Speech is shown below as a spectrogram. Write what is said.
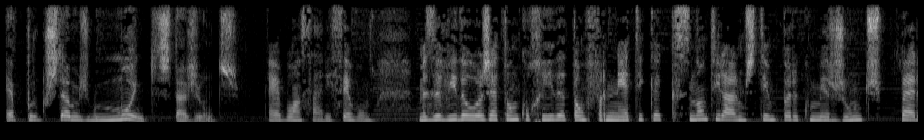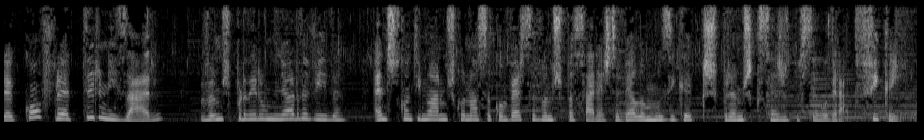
é porque gostamos muito de estar juntos. É bom, Sara, isso é bom. Mas a vida hoje é tão corrida, tão frenética, que se não tirarmos tempo para comer juntos, para confraternizar, vamos perder o melhor da vida. Antes de continuarmos com a nossa conversa, vamos passar esta bela música que esperamos que seja do seu agrado. Fica aí.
